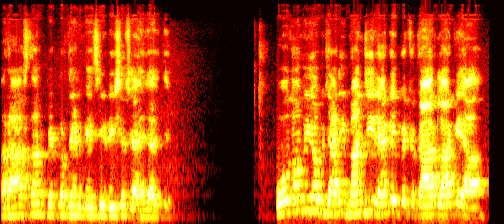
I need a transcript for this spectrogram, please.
ਰਾਜਸਥਾਨ ਪੇਪਰ ਦੇਣ ਗਈ ਸੀ ਐਡੀਸ਼ਨ ਸ਼ਹਿਜਾਜ ਦੇ। ਉਦੋਂ ਵੀ ਉਹ ਵਿਚਾਰੀ ਬਾਂਝੀ ਰਹਿ ਗਈ ਵੀ ਕਕਾਰ ਲਾ ਕੇ ਆ।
